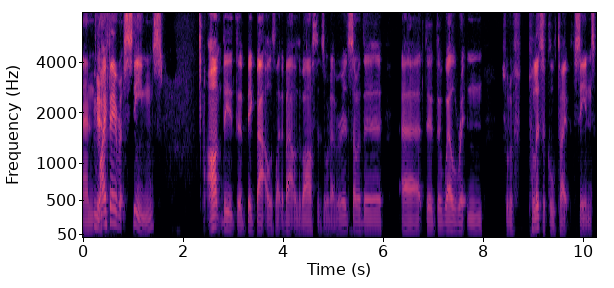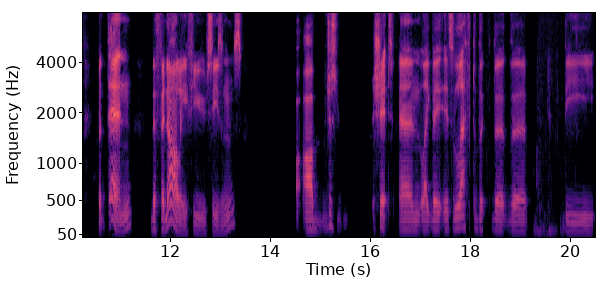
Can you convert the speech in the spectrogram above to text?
And Yeah. my favorite scenes aren't the the big battles like the Battle of the Bastards or whatever. It's some of the uh the the well written sort of political type scenes. But then the finale few seasons are- just shit, and like they, it's left the the the the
